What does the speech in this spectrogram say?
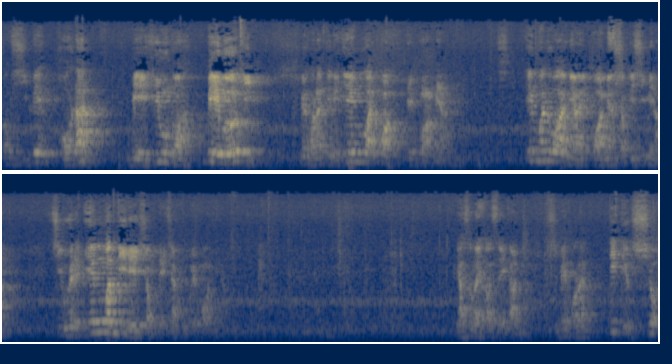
讲是要互咱袂休烂、袂无去，要互咱得个永远活的活命。永远活命的活命属于甚物人？就迄个永远伫地上帝才有的活命。耶稣来到世间，是要互咱得到上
